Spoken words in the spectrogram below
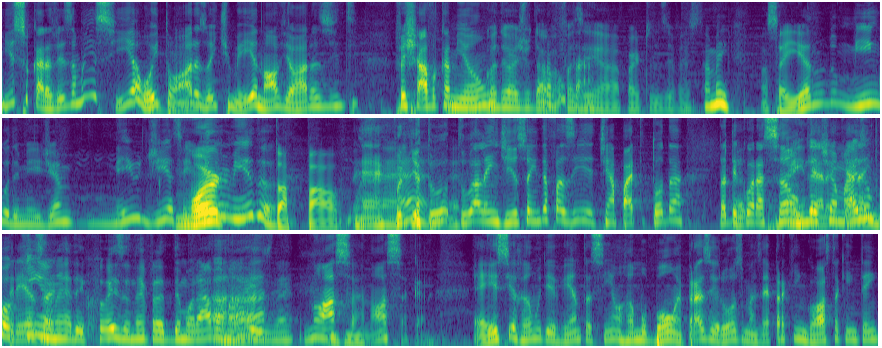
isso, cara. Às vezes amanhecia, 8 uhum. horas, 8 e meia, 9 horas, a gente fechava o caminhão. Quando eu ajudava a fazer a parte dos eventos também. Nós saía no domingo, de meio-dia, meio-dia, sem Morto dormido. a pau. É, é, porque tu, tu, além disso, ainda fazia, tinha a parte toda da decoração. Ainda era, tinha mais um pouquinho, né, de coisa, né, pra, demorava mais, né. Nossa, uhum. nossa, cara. É, esse ramo de evento, assim, é um ramo bom, é prazeroso, mas é para quem gosta, quem tem...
